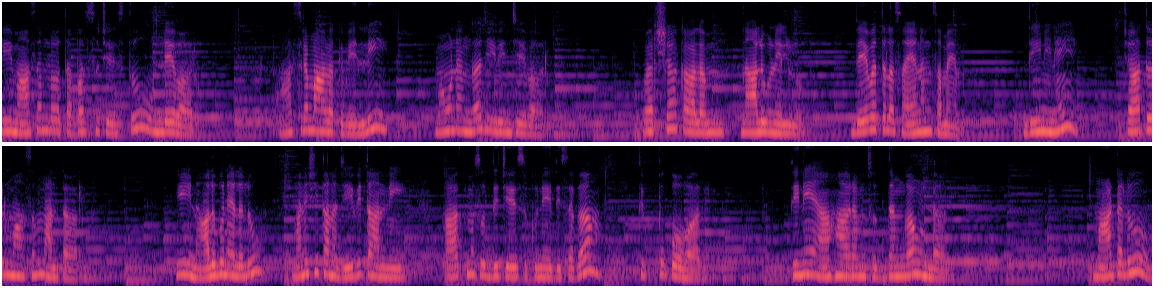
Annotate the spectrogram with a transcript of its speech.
ఈ మాసంలో తపస్సు చేస్తూ ఉండేవారు. ఆశ్రమాలకు వెళ్ళి మౌనంగా జీవించేవారు. వర్షాకాలం నాలుగు నెలలు. దేవతల శయనం సమయం. దీనినే చాతుర్మాసం అంటారు. ఈ నాలుగు నెలలు మనిషి తన జీవితాన్ని ఆత్మశుద్ధి చేసుకునే దిశగా తిప్పుకోవాలి. తినే ఆహారం శుద్ధంగా ఉండాలి. మాటలు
